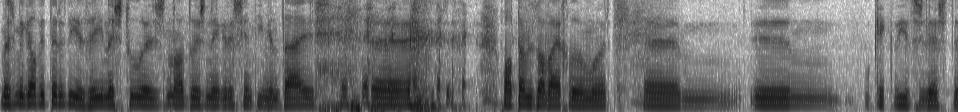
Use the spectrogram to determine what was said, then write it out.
Mas Miguel Vitor Dias, aí nas tuas nódoas negras sentimentais, uh, voltamos ao bairro do amor. Uh, o que é que dizes desta,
